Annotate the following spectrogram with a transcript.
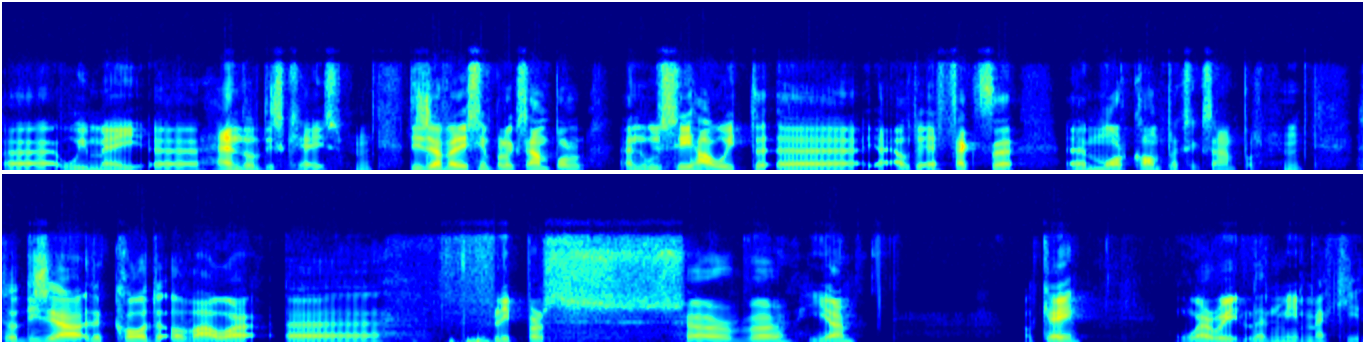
uh, we may uh, handle this case. Hmm? This is a very simple example, and we'll see how it uh, how it affects uh, more complex example. Hmm? So these are the code of our uh, Flipper server here. Okay, where we let me make it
